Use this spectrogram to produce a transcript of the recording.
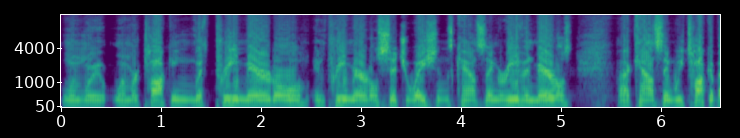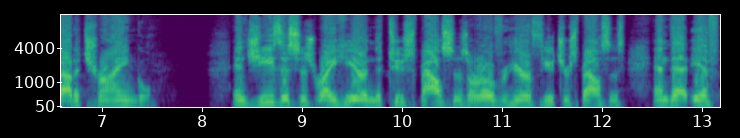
when we're when we're talking with premarital in premarital situations, counseling, or even marital uh, counseling. We talk about a triangle, and Jesus is right here, and the two spouses are over here, future spouses, and that if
